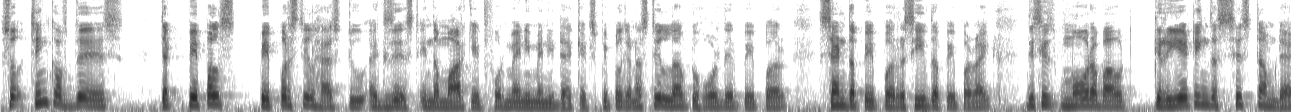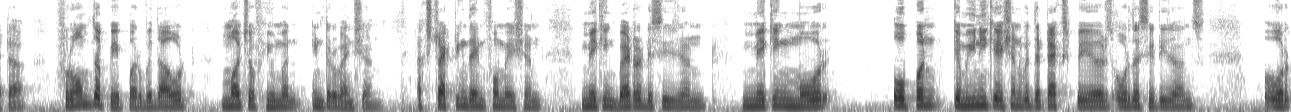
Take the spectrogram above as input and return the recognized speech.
So think of this that people's paper still has to exist in the market for many many decades. People gonna still love to hold their paper send the paper receive the paper right? This is more about creating the system data from the paper without much of human intervention. Extracting the information making better decision making more open communication with the taxpayers or the citizens or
